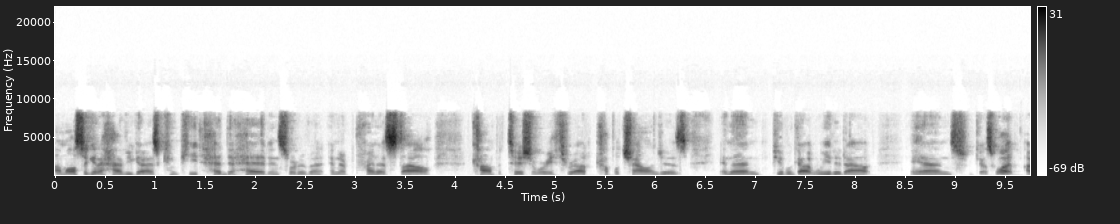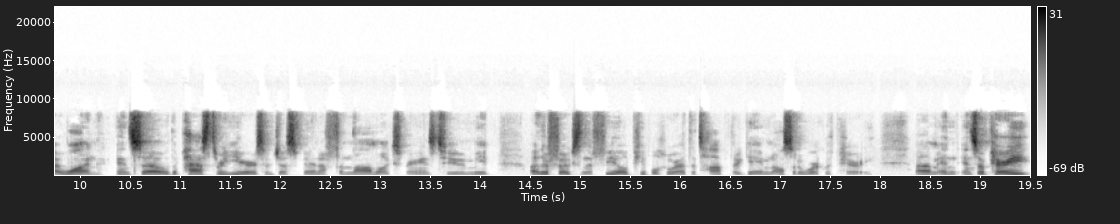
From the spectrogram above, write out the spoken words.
I'm also going to have you guys compete head to head in sort of a, an apprentice style competition where you threw out a couple challenges and then people got weeded out. And guess what? I won. And so the past three years have just been a phenomenal experience to meet other folks in the field, people who are at the top of their game, and also to work with Perry. Um, and, and so Perry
